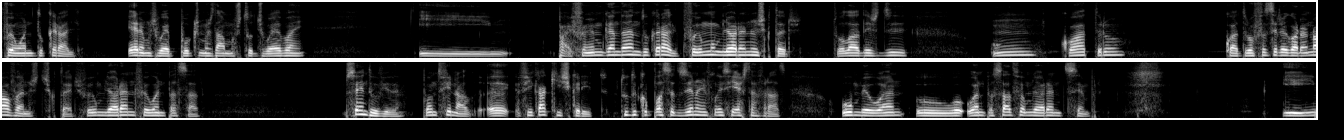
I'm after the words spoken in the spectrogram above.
foi um ano do caralho. Éramos web poucos, mas dávamos todos web bem. E pá, foi mesmo ano do caralho. Foi o meu melhor ano nos escuteiros. Estou lá desde 1, 4, 4, vou fazer agora 9 anos de escuteiros. Foi o melhor ano, foi o ano passado. Sem dúvida. Ponto final. Uh, fica aqui escrito. Tudo o que eu possa dizer não influencia esta frase. O meu ano, o, o ano passado foi o melhor ano de sempre. E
